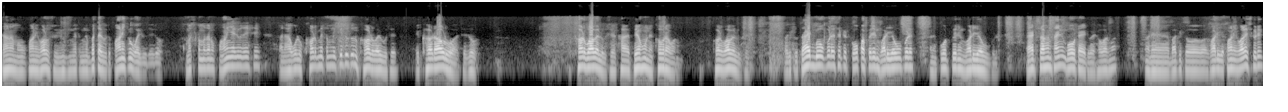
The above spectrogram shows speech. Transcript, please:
ધાણામાં હું પાણી વાળું છું મેં તમને બતાવ્યું હતું. પાણી કેવું આવ્યું છે, જો. મસ્ત મજાનું પાણી આવ્યું જાય છે. અને આ ઓલું ખડ મેં તમને કીધું હતું ને, ખડ વાવ્યું છે. એ ખડ આવડવા છે, જો. ખડ વાવેલું છે, ખા ભેહુંને ખવડાવવાનું ખડ વાવેલું છે. બાકી તો ટાઈટ બહુ પડે છે એટલે ટોપા પહેરીને વાળી આવવું પડે અને કોટ પહેરીને વાડી આવવું પડે. ટાઈટ સહન થાય ને બહુ ટાઈટ હોય સવારમાં અને બાકી તો વાડીએ પાણી વાળીશ ઘડી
